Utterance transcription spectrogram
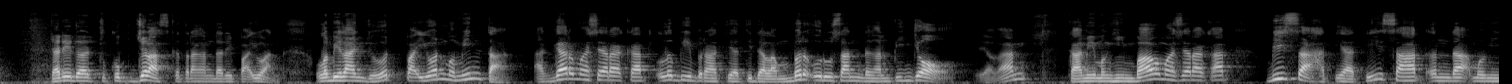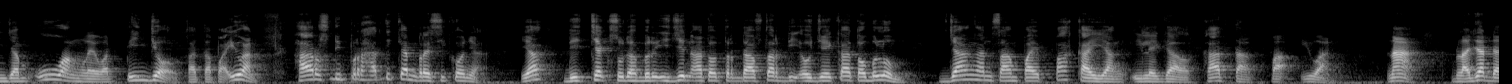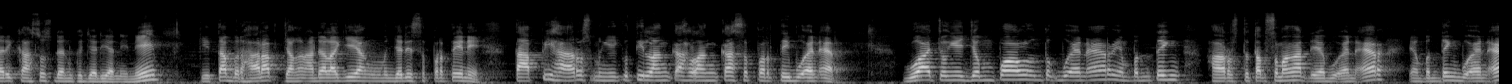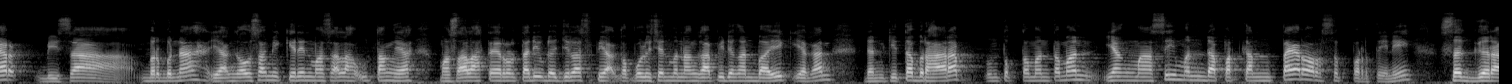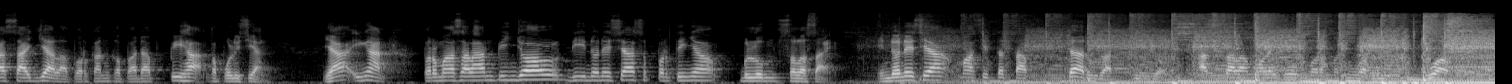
Jadi sudah cukup jelas keterangan dari Pak Iwan. Lebih lanjut Pak Iwan meminta agar masyarakat lebih berhati-hati dalam berurusan dengan pinjol. Ya kan? Kami menghimbau masyarakat bisa hati-hati saat hendak meminjam uang lewat pinjol, kata Pak Iwan. Harus diperhatikan resikonya. Ya, dicek sudah berizin atau terdaftar di OJK atau belum. Jangan sampai pakai yang ilegal, kata Pak Iwan. Nah, belajar dari kasus dan kejadian ini, kita berharap jangan ada lagi yang menjadi seperti ini. Tapi harus mengikuti langkah-langkah seperti Bu NR Gua acungi jempol untuk Bu NR. Yang penting harus tetap semangat ya Bu NR. Yang penting Bu NR bisa berbenah ya nggak usah mikirin masalah utang ya. Masalah teror tadi udah jelas pihak kepolisian menanggapi dengan baik ya kan. Dan kita berharap untuk teman-teman yang masih mendapatkan teror seperti ini segera saja laporkan kepada pihak kepolisian. Ya ingat permasalahan pinjol di Indonesia sepertinya belum selesai. Indonesia masih tetap darurat pinjol. Assalamualaikum warahmatullahi wabarakatuh.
